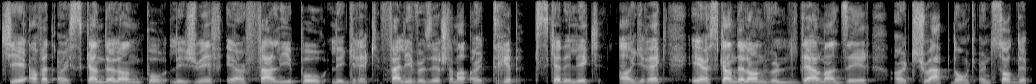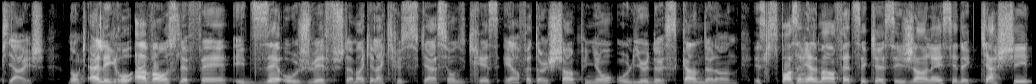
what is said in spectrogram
qui est en fait un scandalon pour les Juifs et un phali pour les Grecs. Phali veut dire justement un trip psychédélique en grec et un scandalon veut littéralement dire un trap, donc une sorte de piège. Donc Allegro avance le fait et disait aux Juifs justement que la crucifixion du Christ est en fait un champignon au lieu de scandalon. Et ce qui se passait réellement en fait, c'est que ces gens-là essayaient de cacher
